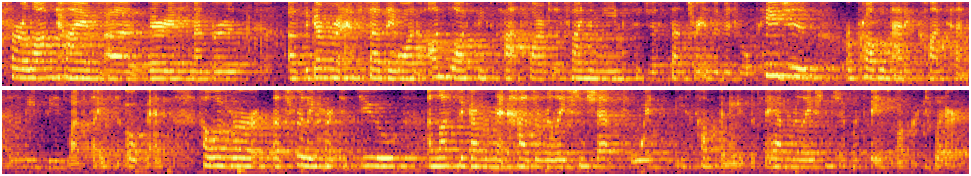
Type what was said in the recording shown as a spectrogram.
for a long time, uh, various members of the government have said they want to unblock these platforms and find a means to just censor individual pages or problematic content and leave these websites open. However, that's really hard to do unless the government has a relationship with these companies, if they have a relationship with Facebook or Twitter.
